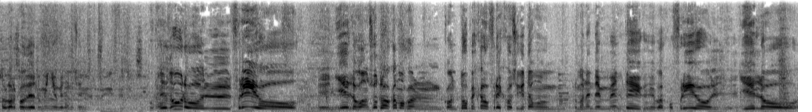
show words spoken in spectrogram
al barco de aluminio que están haciendo. Es duro el frío, el hielo, cuando nosotros trabajamos con, con todo pescado fresco, así que estamos permanentemente bajo frío, el, el hielo,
